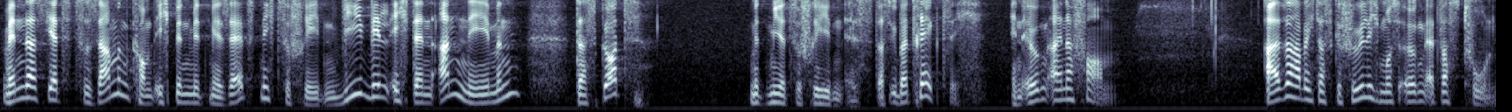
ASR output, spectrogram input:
Wenn das jetzt zusammenkommt, ich bin mit mir selbst nicht zufrieden, wie will ich denn annehmen, dass Gott mit mir zufrieden ist? Das überträgt sich in irgendeiner Form. Also habe ich das Gefühl, ich muss irgendetwas tun.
